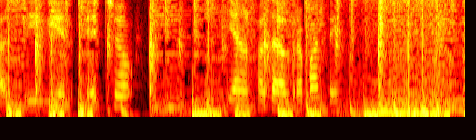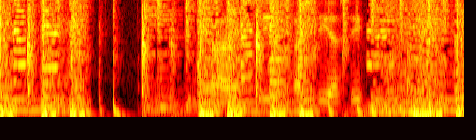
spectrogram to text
Así bien hecho. Ya nos falta la otra parte. Así, así, así, así.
